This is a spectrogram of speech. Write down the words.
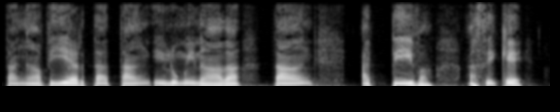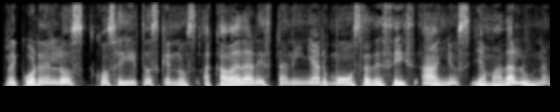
tan abierta, tan iluminada, tan activa. Así que recuerden los consejitos que nos acaba de dar esta niña hermosa de seis años llamada Luna.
